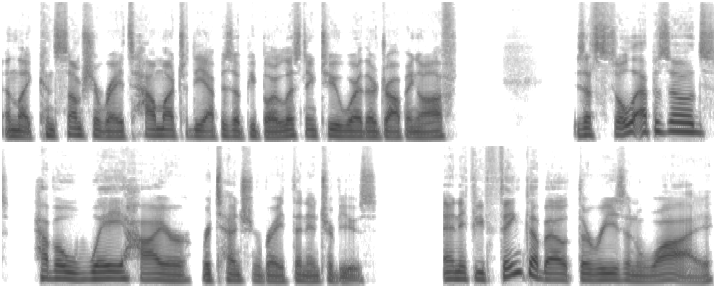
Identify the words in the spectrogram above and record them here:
and like consumption rates, how much of the episode people are listening to, where they're dropping off, is that solo episodes have a way higher retention rate than interviews. And if you think about the reason why,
